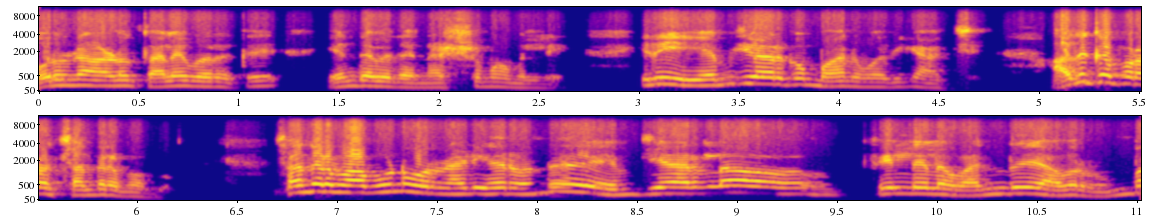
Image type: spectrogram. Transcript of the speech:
ஒரு நாளும் தலைவருக்கு எந்தவித நஷ்டமும் இல்லை. இது எம்ஜிஆருக்கும் பானுமதிக்கும் ஆச்சு. அதுக்கப்புறம் சந்திரபாபு. சந்திரபாபுன்னு ஒரு நடிகர் வந்து எம்ஜிஆர்லாம் ஃபீல்டில் வந்து அவர் ரொம்ப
